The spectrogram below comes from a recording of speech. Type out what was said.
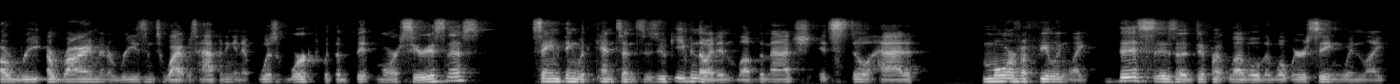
a, re, a rhyme and a reason to why it was happening, and it was worked with a bit more seriousness. Same thing with Kenta and Suzuki. Even though I didn't love the match, it still had more of a feeling like this is a different level than what we were seeing when like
